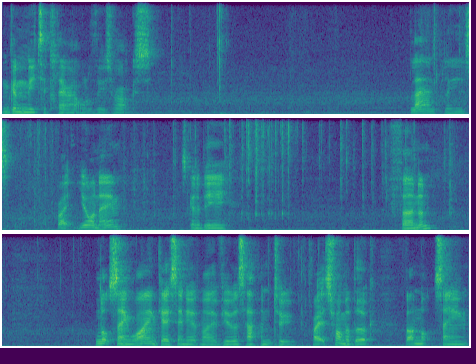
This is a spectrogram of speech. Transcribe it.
I'm going to need to clear out all of these rocks. Land, please. Right, your name is going to be Firnen. I'm not saying why in case any of my viewers happen to... Right, it's from a book, but I'm not saying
